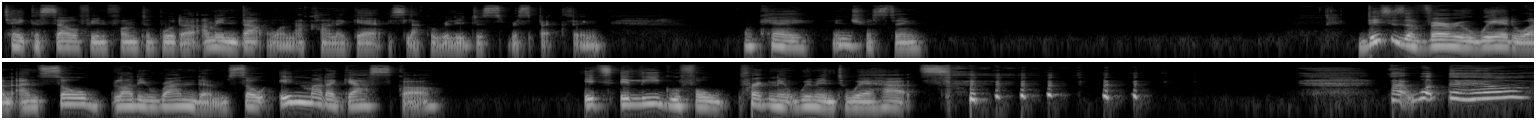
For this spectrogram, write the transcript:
take a selfie in front of Buddha. I mean, that one I kind of get. It's like a religious respect thing. Okay, interesting. This is a very weird one and so bloody random. So in Madagascar, it's illegal for pregnant women to wear hats. like, what the hell?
